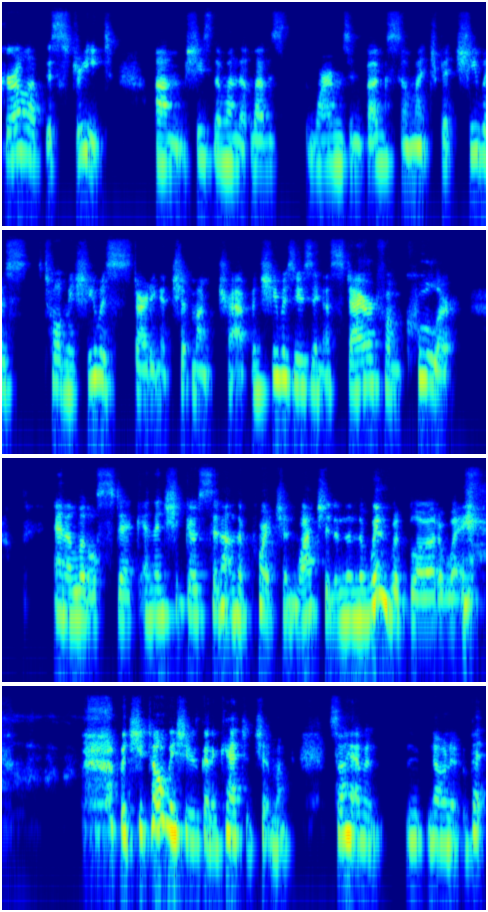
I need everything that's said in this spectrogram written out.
girl up the street um, she's the one that loves worms and bugs so much but she was told me she was starting a chipmunk trap and she was using a styrofoam cooler and a little stick and then she'd go sit on the porch and watch it and then the wind would blow it away. But she told me she was going to catch a chipmunk so i haven't known it but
